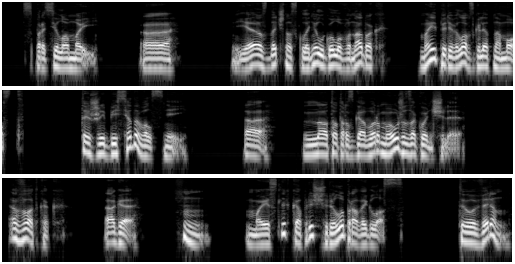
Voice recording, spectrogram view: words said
— спросила Мэй. «А...» Я сдачно склонил голову на бок. Мэй перевела взгляд на мост. «Ты же беседовал с ней?» «А, но тот разговор мы уже закончили». «Вот как». «Ага». «Хм...» Мэй слегка прищурила правый глаз. «Ты уверен?»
